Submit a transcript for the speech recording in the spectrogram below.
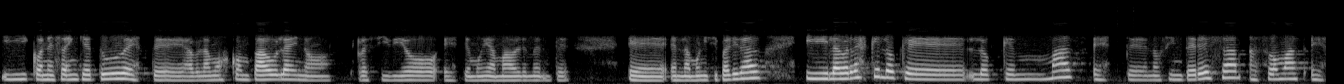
y con esa inquietud este, hablamos con Paula y nos recibió este, muy amablemente eh, en la municipalidad. Y la verdad es que lo que, lo que más este, nos interesa a SOMAS es,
